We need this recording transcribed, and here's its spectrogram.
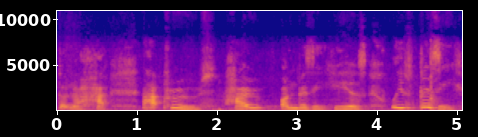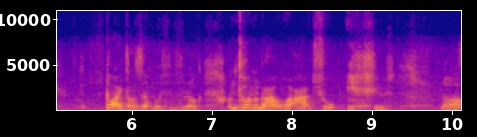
Don't know how. That proves how unbusy he is. Well, he's busy, but he does it with the vlog. I'm talking about what actual issues, like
